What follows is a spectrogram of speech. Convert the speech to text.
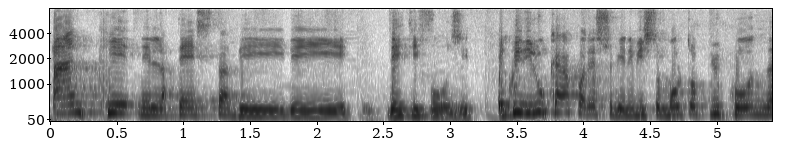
anche nella testa dei, dei, dei tifosi. E quindi Lukaku adesso viene visto molto più con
